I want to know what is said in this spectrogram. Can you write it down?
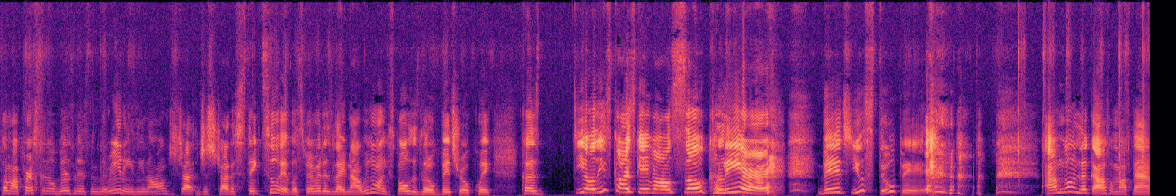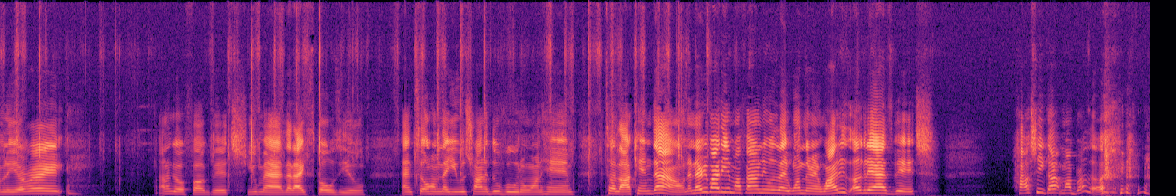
put my personal business in the readings, you know, just try, just try to stick to it. But Spirit is like, nah, we're going to expose this little bitch real quick. Because, yo, these cards came out so clear. bitch, you stupid. I'm going to look out for my family, all right? I don't give a fuck, bitch. You mad that I expose you and told him that you was trying to do voodoo on him to lock him down. And everybody in my family was like wondering why this ugly ass bitch, how she got my brother.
